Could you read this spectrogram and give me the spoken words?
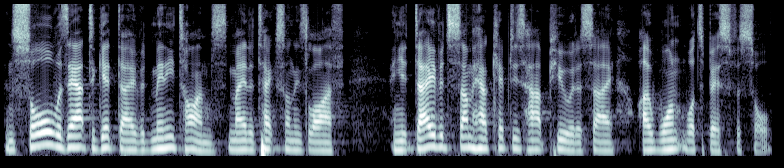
And Saul was out to get David many times, made attacks on his life, and yet David somehow kept his heart pure to say, I want what's best for Saul.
